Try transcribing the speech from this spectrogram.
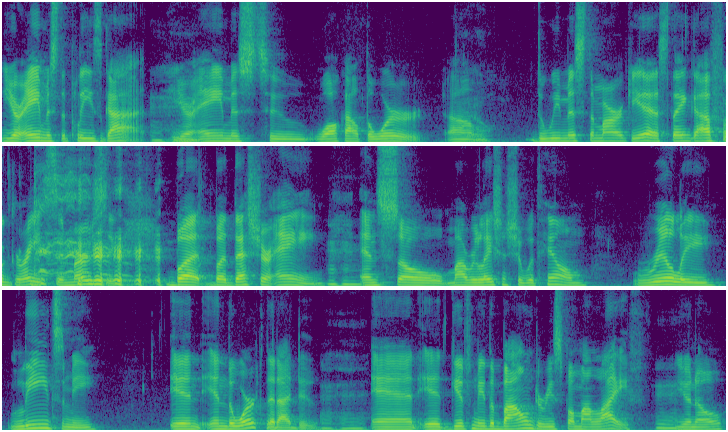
your aim is to please God. Your aim is to walk out the word. Um, Do we miss the mark? Yes, thank God for grace and mercy. but but that's your aim. Mm-hmm. And so my relationship with Him really leads me in in the work that I do, mm-hmm. and it gives me the boundaries for my life. Mm. You know,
